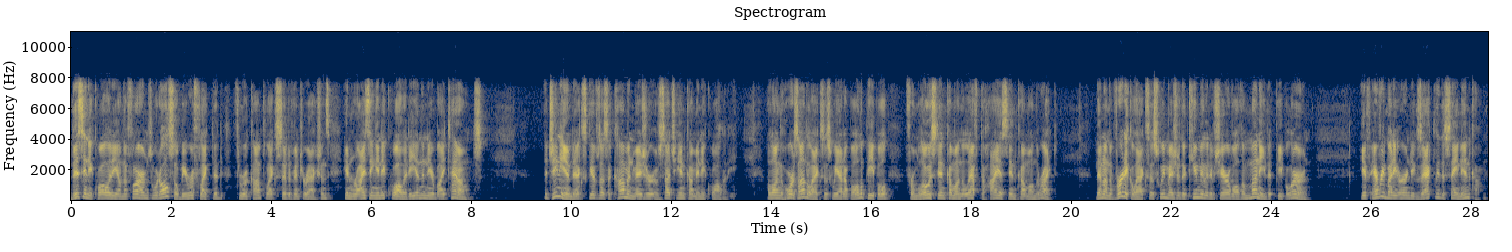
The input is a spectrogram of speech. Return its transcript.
This inequality on the farms would also be reflected through a complex set of interactions in rising inequality in the nearby towns. The Gini index gives us a common measure of such income inequality. Along the horizontal axis, we add up all the people from lowest income on the left to highest income on the right. Then on the vertical axis, we measure the cumulative share of all the money that people earn. If everybody earned exactly the same income,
